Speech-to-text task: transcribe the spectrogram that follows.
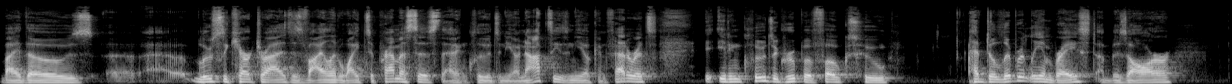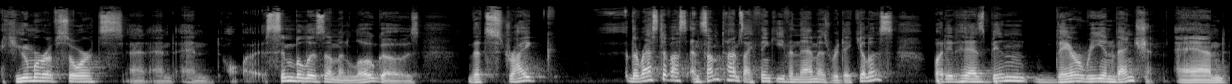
by those uh, loosely characterized as violent white supremacists. That includes neo-Nazis and neo-Confederates. It, it includes a group of folks who have deliberately embraced a bizarre humor of sorts and, and, and uh, symbolism and logos that strike the rest of us, and sometimes I think even them as ridiculous, but it has been their reinvention. And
